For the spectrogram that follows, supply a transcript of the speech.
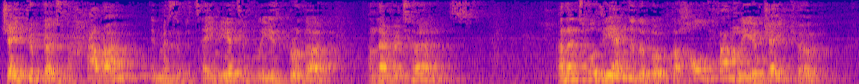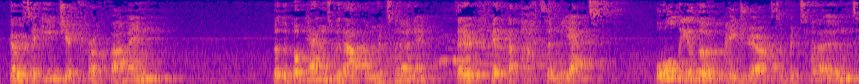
Jacob goes to Haran in Mesopotamia to flee his brother and then returns. And then towards the end of the book, the whole family of Jacob goes to Egypt for a famine, but the book ends without them returning. They don't fit the pattern yet. All the other patriarchs have returned,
